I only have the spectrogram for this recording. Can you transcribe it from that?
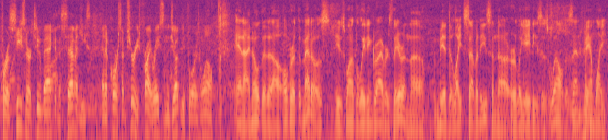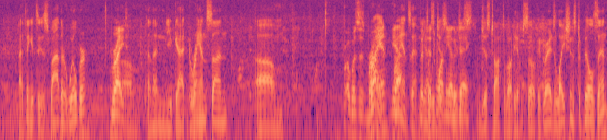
for a season or two back in the 70s. And of course, I'm sure he's probably raced in the jug before as well. And I know that uh, over at the Meadows, he's one of the leading drivers there in the mid to late 70s and uh, early 80s as well. The Zendt Mhm. family, I think it's his father Wilbur. Right. Um, and then you've got grandson. Um, was this Brian? Brian, Brian's in. That yeah, just we won just, the other we day. Just, just talked about him. So congratulations to Bill Zendt,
